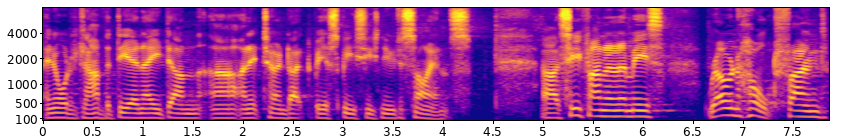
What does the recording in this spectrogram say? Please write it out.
in order to have the DNA done, uh, and it turned out to be a species new to science. Uh, sea fan anemones, Rohan Holt found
